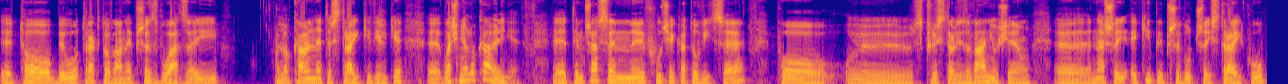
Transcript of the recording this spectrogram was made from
E, To było traktowane przez władze i lokalne te strajki wielkie, e, właśnie lokalnie. E, Tymczasem my w Hucie Katowice po y, skrystalizowaniu się e, naszej ekipy przywódczej strajku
